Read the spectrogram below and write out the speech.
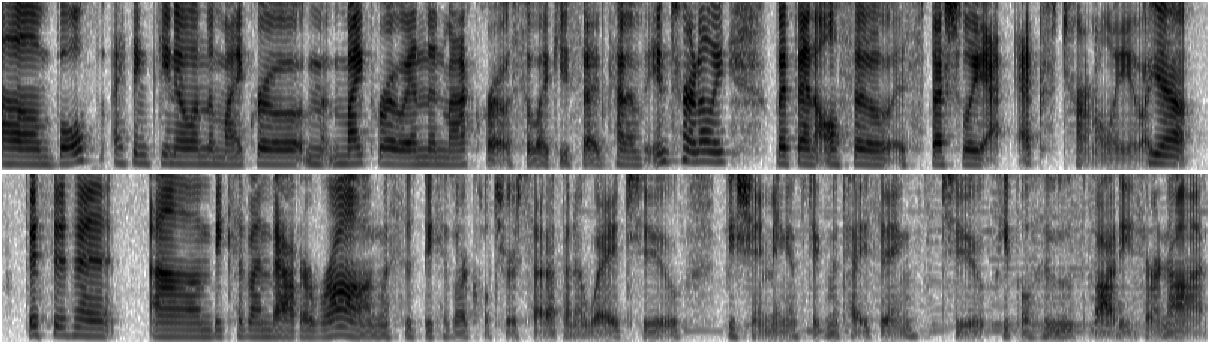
um, both i think you know in the micro m- micro and then macro so like you said kind of internally but then also especially externally like Yeah. this isn't um, because i'm bad or wrong this is because our culture is set up in a way to be shaming and stigmatizing to people whose bodies are not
